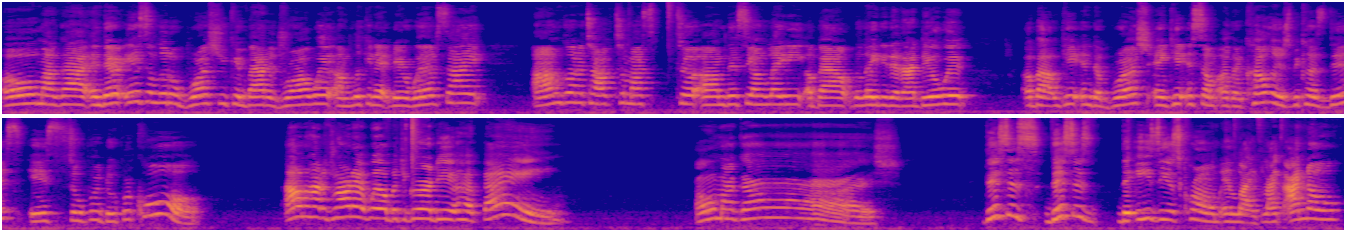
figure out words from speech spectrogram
Oh my God. And there is a little brush you can buy to draw with. I'm looking at their website. I'm going to talk to my to um this young lady about the lady that I deal with about getting the brush and getting some other colors because this is super duper cool. I don't know how to draw that well, but your girl did her thing. Oh my gosh. This is this is the easiest chrome in life. Like I know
